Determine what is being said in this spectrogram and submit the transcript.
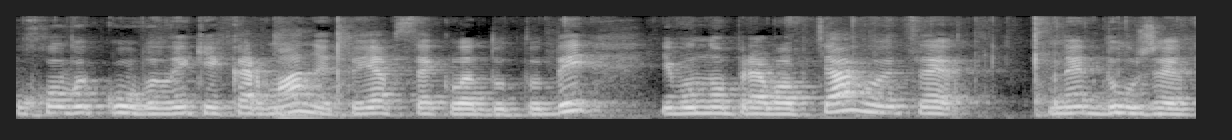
пуховику великі кармани, то я все кладу туди, і воно прямо обтягує. Це не дуже е,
